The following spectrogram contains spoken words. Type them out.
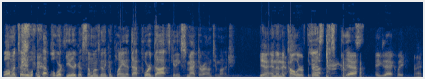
Well, I'm gonna tell you what, that won't work either because someone's gonna complain that that poor dot's getting smacked around too much. Yeah, and then the color of the There's- dot. Yeah, exactly. Right.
